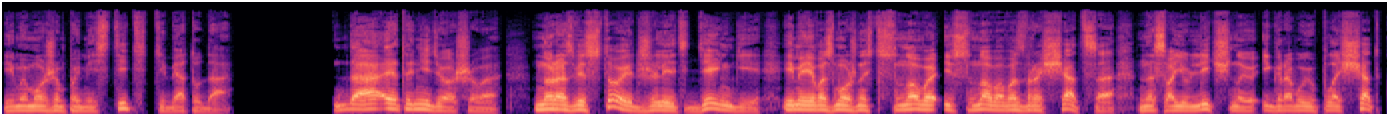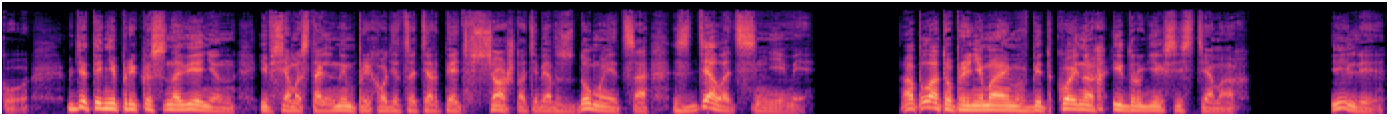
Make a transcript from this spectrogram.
и мы можем поместить тебя туда. Да, это недешево, но разве стоит жалеть деньги, имея возможность снова и снова возвращаться на свою личную игровую площадку, где ты неприкосновенен, и всем остальным приходится терпеть все, что тебе вздумается сделать с ними? Оплату принимаем в биткоинах и других системах. Или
